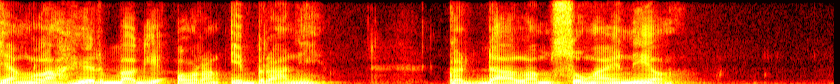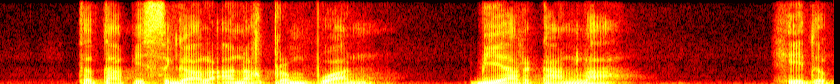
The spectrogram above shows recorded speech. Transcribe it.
yang lahir bagi orang Ibrani ke dalam sungai Nil. Tetapi segala anak perempuan biarkanlah hidup.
